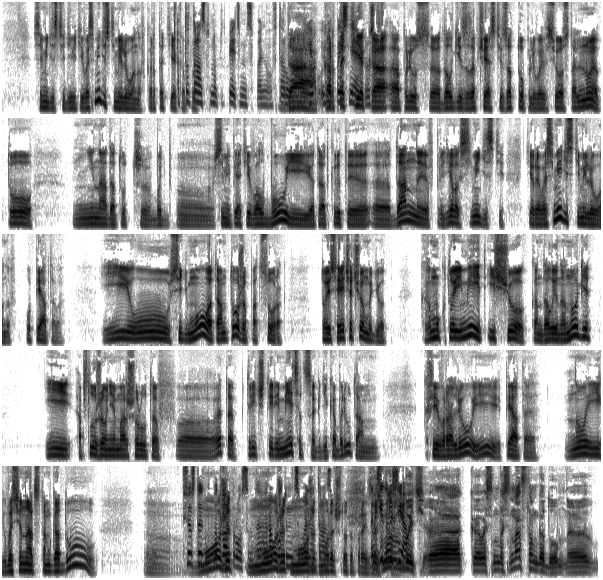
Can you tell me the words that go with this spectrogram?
79-80 миллионов картотека. Автотранспортного предприятия муниципального второго. Да, ну, я, картотека я а, плюс э, долги за запчасти, за топливо и все остальное, то не надо тут быть э, семипятей во лбу, и это открытые э, данные в пределах 70-80 миллионов у пятого. И у седьмого там тоже под 40. То есть речь о чем идет? Кому кто имеет еще кандалы на ноги и обслуживание маршрутов, э, это 3-4 месяца к декабрю, там, к февралю и пятое. Ну и в 2018 году все стоит может, под вопросом, да, может, может, может что-то произойти. Дорогие друзья, может быть, к 2018 году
